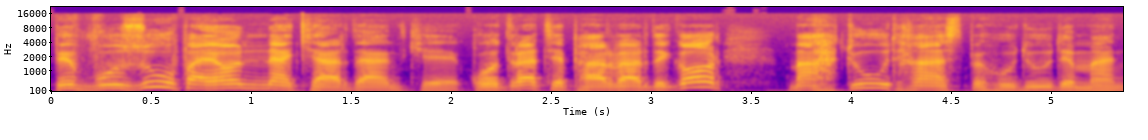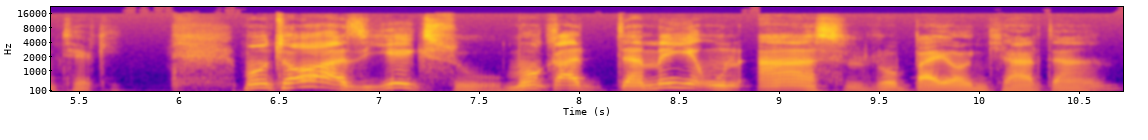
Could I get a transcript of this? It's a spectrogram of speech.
به وضوح بیان نکردند که قدرت پروردگار محدود هست به حدود منطقی. منتها از یک سو مقدمه اون اصل رو بیان کردن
